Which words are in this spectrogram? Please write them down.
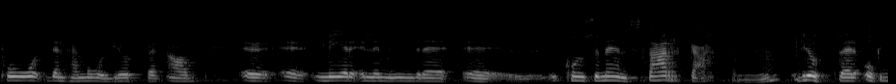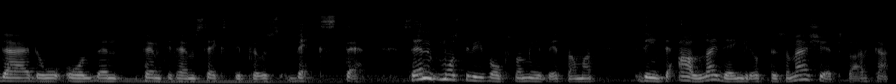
på den här målgruppen av eh, eh, mer eller mindre eh, konsumentstarka Mm. grupper och där då åldern 55-60 plus växte. Sen måste vi också vara medvetna om att det är inte alla i den gruppen som är köpstarka.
